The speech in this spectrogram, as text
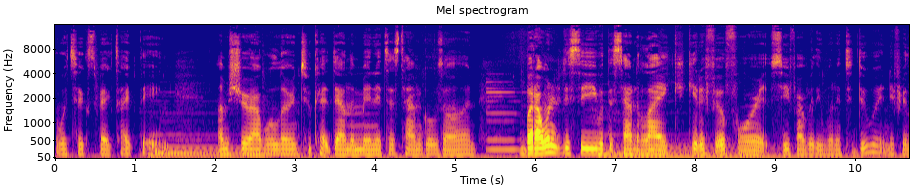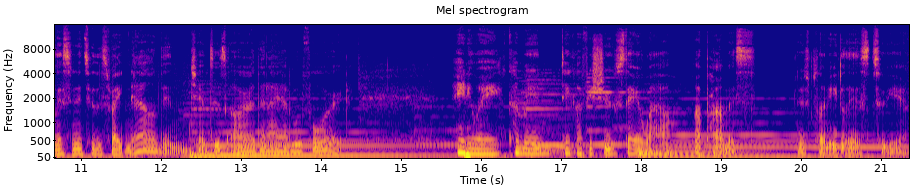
What to expect type thing. I'm sure I will learn to cut down the minutes as time goes on. But I wanted to see what this sounded like, get a feel for it, see if I really wanted to do it. And if you're listening to this right now, then chances are that I have moved forward. Anyway, come in, take off your shoes, stay a while. I promise. There's plenty to listen to you.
